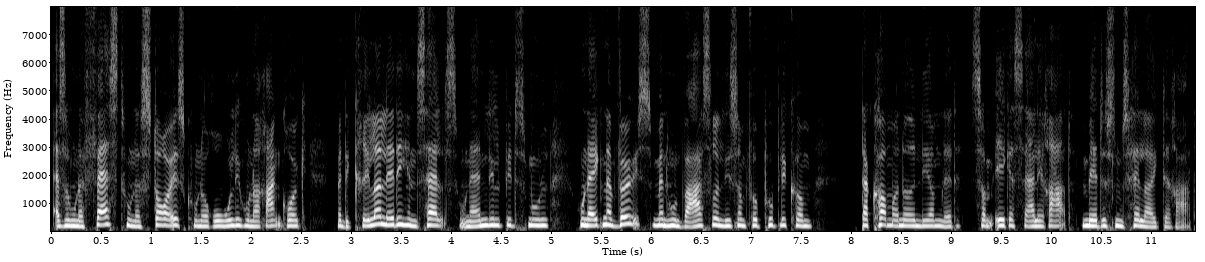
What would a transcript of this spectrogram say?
Altså hun er fast, hun er stoisk, hun er rolig, hun er rankryg, men det kriller lidt i hendes hals. Hun er en lille bit smule. Hun er ikke nervøs, men hun varsler ligesom for publikum, der kommer noget lige om lidt, som ikke er særlig rart. Mette synes heller ikke, det er rart.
